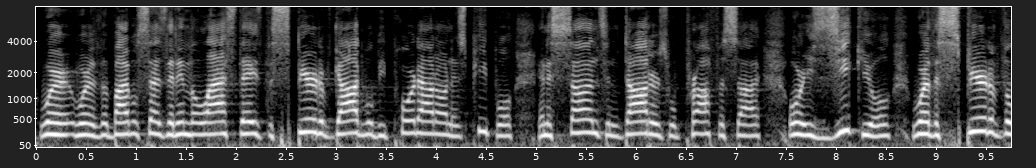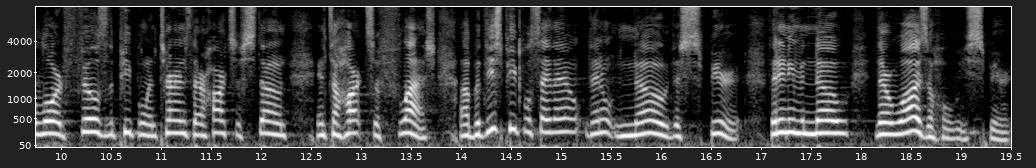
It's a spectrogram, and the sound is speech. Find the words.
where, where the Bible says that in the last days the Spirit of God will be poured out on his people, and his sons and daughters will prophesy, or Ezekiel, where the Spirit of the Lord fills the people and turns turns their hearts of stone into hearts of flesh. Uh, but these people say they don't, they don't know the Spirit. They didn't even know there was a Holy Spirit.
